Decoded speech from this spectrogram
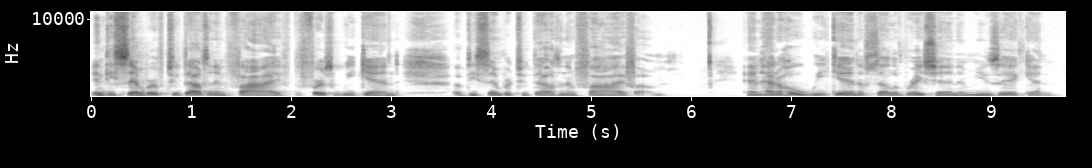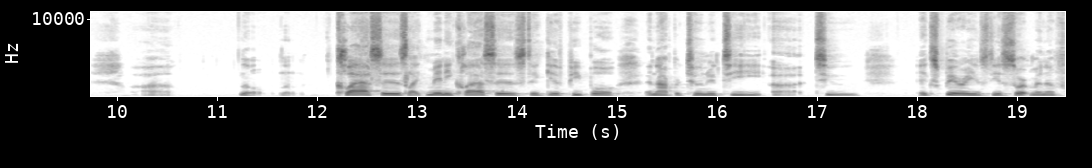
in December of 2005, the first weekend of December 2005, um, and had a whole weekend of celebration and music and uh, little classes, like mini classes, to give people an opportunity uh, to experience the assortment of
